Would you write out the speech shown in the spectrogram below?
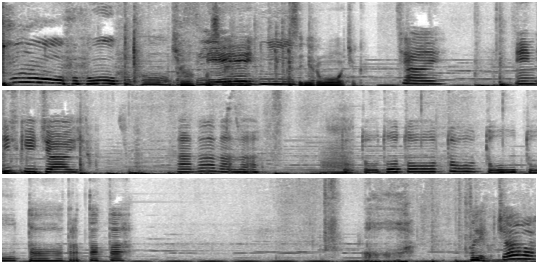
Фу-фу-фу-фу-фу. Чё, Последний. Последний рывочек. Чай. Индийский чай. На-на-на-на. Ту-ту-ту-ту-ту-ту-ту-та-тра-та-та. Полегчало.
